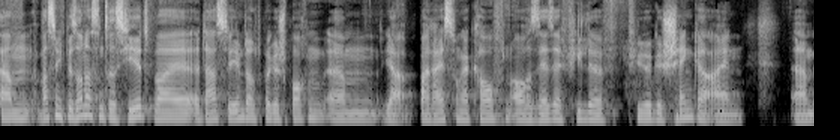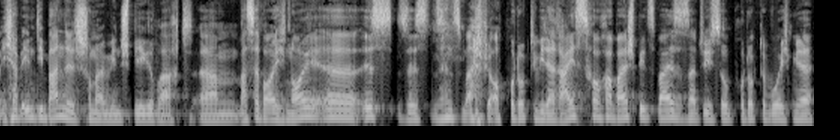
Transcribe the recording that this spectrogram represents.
Ähm, was mich besonders interessiert, weil da hast du eben darüber gesprochen, ähm, ja, bei Reishunger kaufen auch sehr, sehr viele für Geschenke ein. Ähm, ich habe eben die Bundles schon mal irgendwie ins Spiel gebracht. Ähm, was ja bei euch neu äh, ist, ist, sind zum Beispiel auch Produkte wie der Reiskocher beispielsweise. Das sind natürlich so Produkte, wo ich mir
